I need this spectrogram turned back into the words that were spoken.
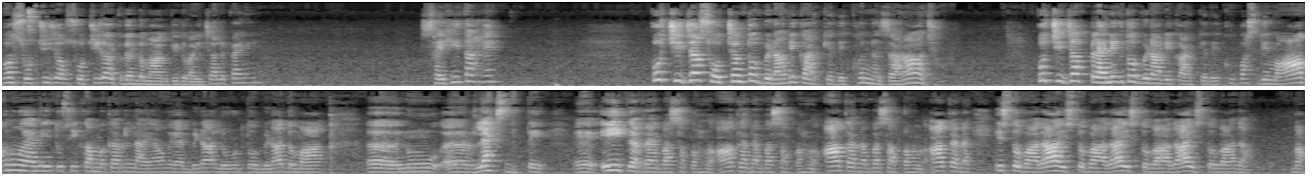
ਬਸ ਸੋਚੀ ਜਾਓ ਸੋਚੀ ਜਾਓ, ਇੱਕ ਦਿਨ ਦਿਮਾਗ ਦੀ ਦਵਾਈ ਚੱਲ ਪੈਣੀ ਹੈ। ਸਹੀ ਤਾਂ ਹੈ। ਕੁਝ ਚੀਜ਼ਾਂ ਸੋਚਣ ਤੋਂ ਬਿਨਾਂ ਵੀ ਕਰਕੇ ਦੇਖੋ, ਨਜ਼ਾਰਾ ਆ ਜਾਊ। ਕੁਝ ਚੀਜ਼ਾਂ ਪਲੈਨਿੰਗ ਤੋਂ ਬਿਨਾਂ ਵੀ ਕਰਕੇ ਦੇਖੋ। ਬਸ ਦਿਮਾਗ ਨੂੰ ਐਵੇਂ ਤੁਸੀਂ ਕੰਮ ਕਰਨ ਲਾਇਆ ਹੋਇਆ ਬਿਨਾਂ ਲੋਡ ਤੋਂ ਬਿਨਾਂ ਦਿਮਾਗ ਨੂੰ ਰਿਲੈਕਸ ਦਿੱਤੇ ਅਹ, ਇਹ ਕਰਨਾ ਹੈ ਬਸ ਆਪਾਂ ਹੁਣ ਆ ਕਰਨਾ ਬਸ ਆਪਾਂ ਹੁਣ ਆ ਕਰਨਾ ਬਸ ਆਪਾਂ ਹੁਣ ਆ ਕਰਨਾ। ਇਸ ਤੋਂ ਬਾਅਦ ਆ ਇਸ ਤੋਂ ਬਾਅਦ ਆ ਇਸ ਤੋਂ ਬਾਅਦ ਆ ਇਸ ਤੋਂ ਬਾਅਦ ਆ ਵਾਹ।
